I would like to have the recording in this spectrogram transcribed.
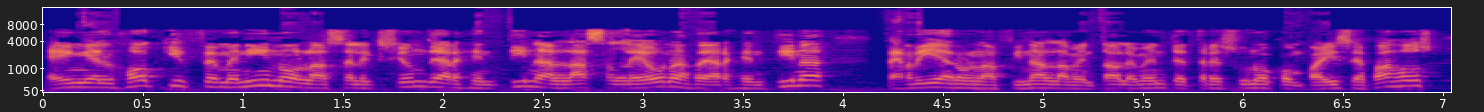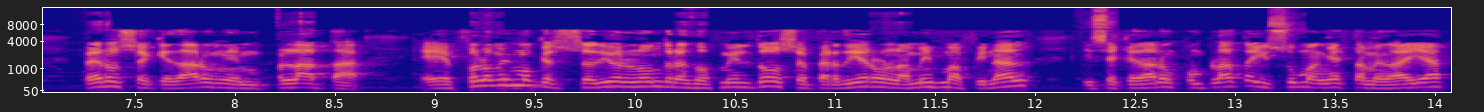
En el hockey femenino, la selección de Argentina, las Leonas de Argentina, perdieron la final lamentablemente 3-1 con Países Bajos, pero se quedaron en plata. Eh, fue lo mismo que sucedió en Londres 2012, perdieron la misma final y se quedaron con plata y suman esta medalla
